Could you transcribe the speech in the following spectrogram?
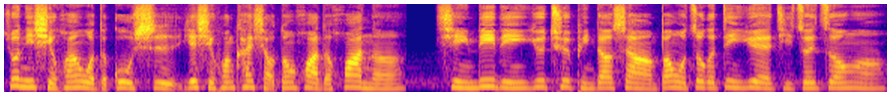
若你喜欢我的故事，也喜欢看小动画的话呢，请莅临 YouTube 频道上帮我做个订阅及追踪哦。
